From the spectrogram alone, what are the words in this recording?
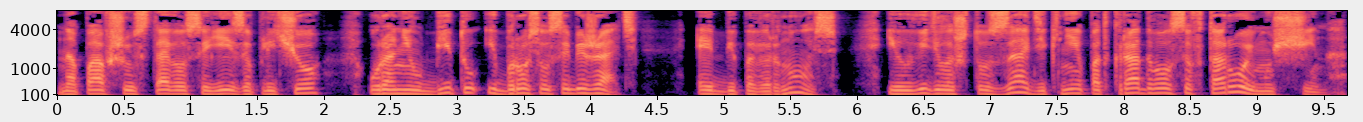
Напавший уставился ей за плечо, уронил биту и бросился бежать. Эбби повернулась и увидела, что сзади к ней подкрадывался второй мужчина,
